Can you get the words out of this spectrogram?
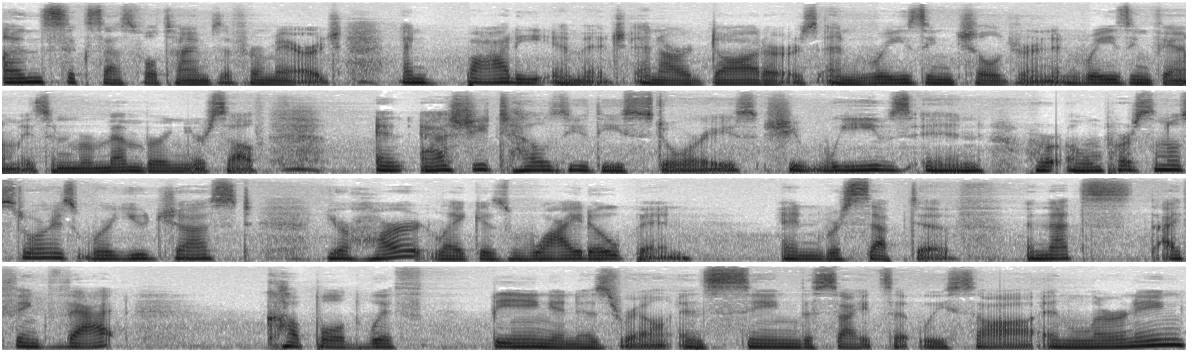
unsuccessful times of her marriage and body image and our daughters and raising children and raising families and remembering yourself. And as she tells you these stories, she weaves in her own personal stories where you just, your heart like is wide open and receptive. And that's, I think that coupled with being in Israel and seeing the sites that we saw and learning.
